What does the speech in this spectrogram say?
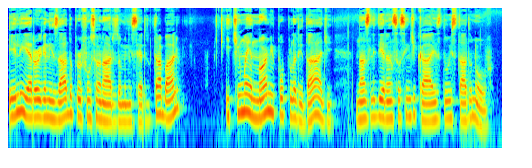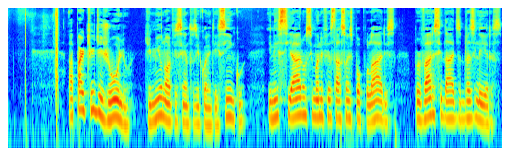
ele era organizado por funcionários do Ministério do Trabalho e tinha uma enorme popularidade nas lideranças sindicais do Estado Novo. A partir de julho de 1945, iniciaram-se manifestações populares por várias cidades brasileiras.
